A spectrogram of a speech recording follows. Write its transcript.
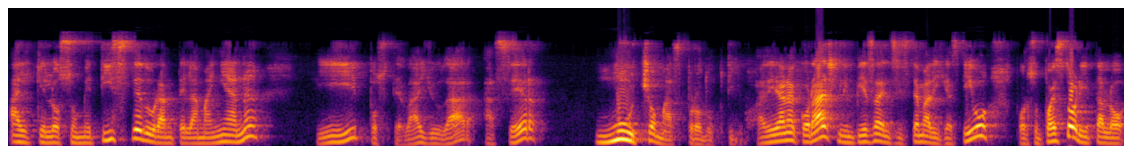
al que lo sometiste durante la mañana y pues te va a ayudar a ser mucho más productivo. Adriana Coraje, limpieza del sistema digestivo, por supuesto, ahorita lo,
